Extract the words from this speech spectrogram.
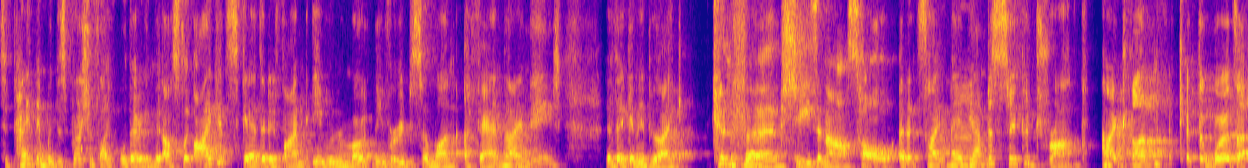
to paint them with this brush of like, well, they're going to be us. Like, I get scared that if I'm even remotely rude to someone, a fan that I meet, that they're going to be like, confirmed she's an asshole. And it's like, maybe mm. I'm just super drunk and I can't get the words out.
